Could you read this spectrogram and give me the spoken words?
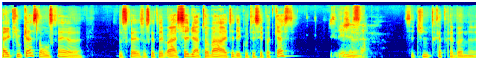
avec Lucas là on serait euh, ce serait ce serait très voilà, c'est bien Thomas arrêtez d'écouter ses podcasts c'est déjà ça. C'est une très très bonne, euh,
